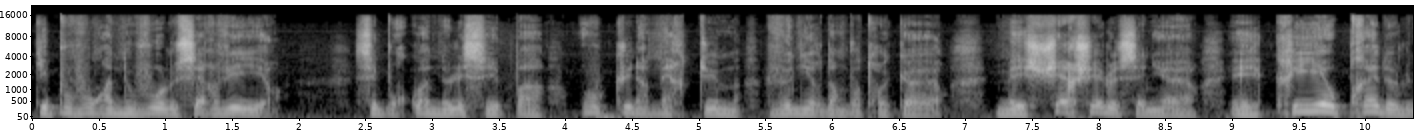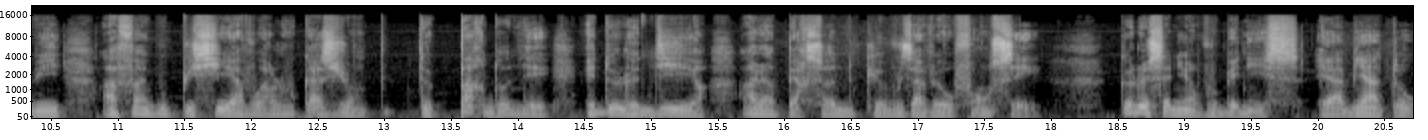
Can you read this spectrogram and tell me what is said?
qui pouvons à nouveau le servir. C'est pourquoi ne laissez pas aucune amertume venir dans votre cœur, mais cherchez le Seigneur et criez auprès de lui afin que vous puissiez avoir l'occasion de pardonner et de le dire à la personne que vous avez offensée. Que le Seigneur vous bénisse et à bientôt.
